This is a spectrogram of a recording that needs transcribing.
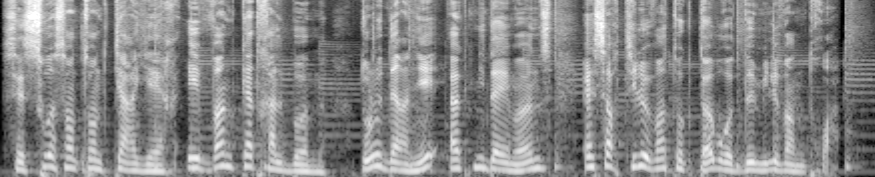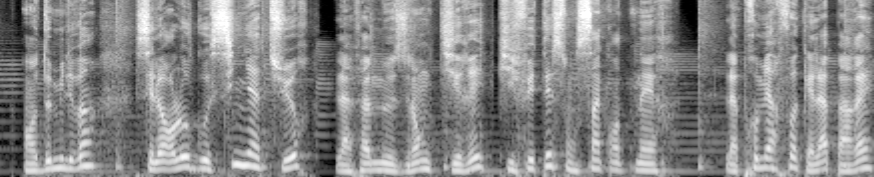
c'est 60 ans de carrière et 24 albums, dont le dernier, Acne Diamonds, est sorti le 20 octobre 2023. En 2020, c'est leur logo signature, la fameuse langue tirée, qui fêtait son cinquantenaire. La première fois qu'elle apparaît,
